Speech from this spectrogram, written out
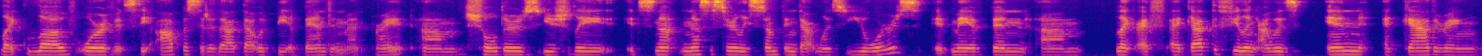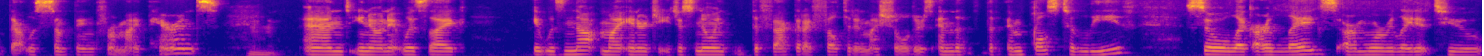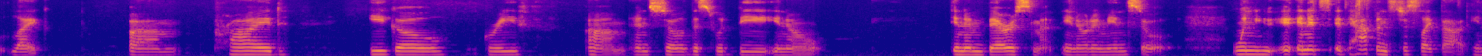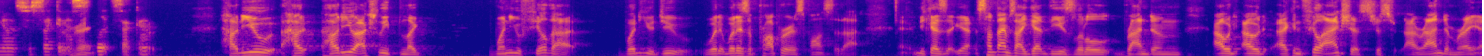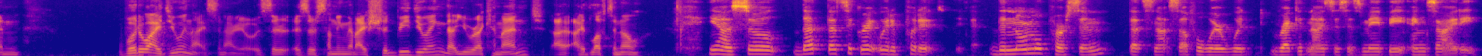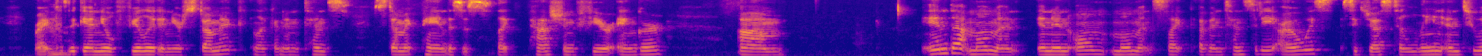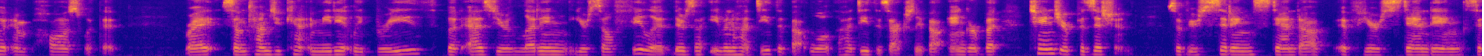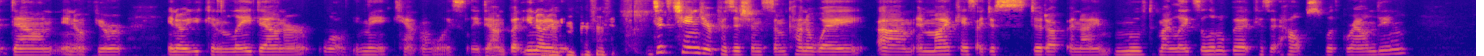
like love, or if it's the opposite of that, that would be abandonment, right? Um, shoulders, usually it's not necessarily something that was yours. It may have been um, like I, I got the feeling I was in a gathering that was something for my parents. Mm-hmm. And, you know, and it was like, it was not my energy, just knowing the fact that I felt it in my shoulders and the, the impulse to leave so like our legs are more related to like um, pride, ego, grief. Um, and so this would be, you know, an embarrassment, you know what I mean? So when you, and it's, it happens just like that, you know, it's just like in a right. split second. How do you, how, how do you actually like when you feel that, what do you do? What what is a proper response to that? Because yeah, sometimes I get these little random. I would I would I can feel anxious just at random, right? And what do I do in that scenario? Is there is there something that I should be doing that you recommend? I, I'd love to know. Yeah, so that that's a great way to put it. The normal person that's not self-aware would recognize this as maybe anxiety, right? Because mm-hmm. again, you'll feel it in your stomach, like an intense stomach pain. This is like passion, fear, anger. Um, in that moment, and in all moments like of intensity, I always suggest to lean into it and pause with it right? Sometimes you can't immediately breathe, but as you're letting yourself feel it, there's a, even a hadith about, well, the hadith is actually about anger, but change your position. So if you're sitting, stand up. If you're standing, sit down. You know, if you're, you know, you can lay down or, well, you may can't always lay down, but you know what I mean? just change your position some kind of way. Um, in my case, I just stood up and I moved my legs a little bit because it helps with grounding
